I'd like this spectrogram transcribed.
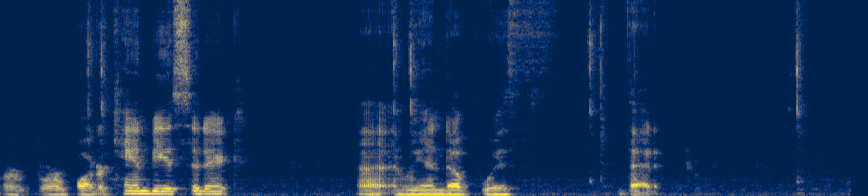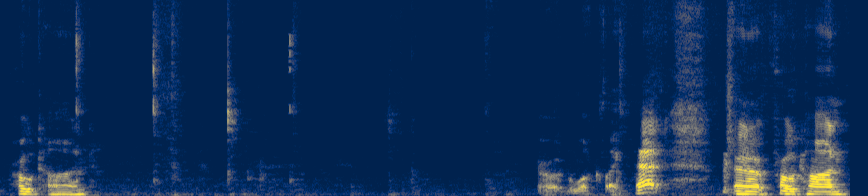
or, or water can be acidic, uh, and we end up with that proton. It would look like that. Uh, proton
